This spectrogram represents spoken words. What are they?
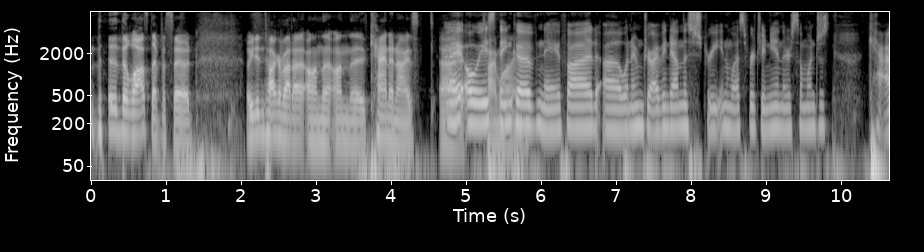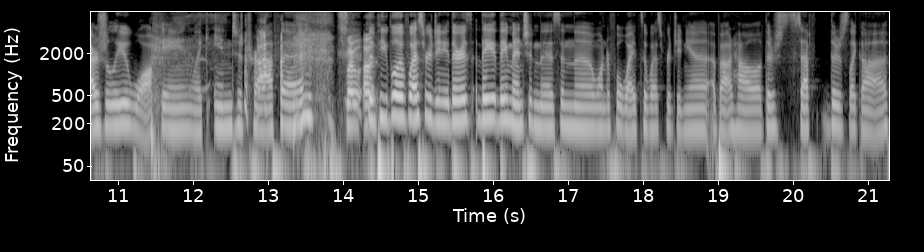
the, the Lost episode. We didn't talk about it on the on the canonized. Uh, I always think timeline. of NAFOD uh, when I'm driving down the street in West Virginia and there's someone just casually walking like into traffic. so. Uh, the people of West Virginia, there is they they mentioned this in the Wonderful Whites of West Virginia about how there's stuff there's like a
